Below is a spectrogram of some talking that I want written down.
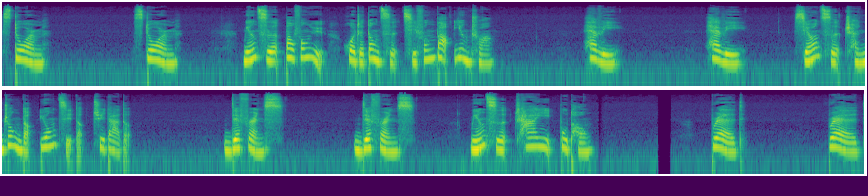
storm storm 名词暴风雨或者动词起风暴硬闯。heavy heavy 形容词沉重的拥挤的巨大的。difference difference 名词差异不同。 bread bread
